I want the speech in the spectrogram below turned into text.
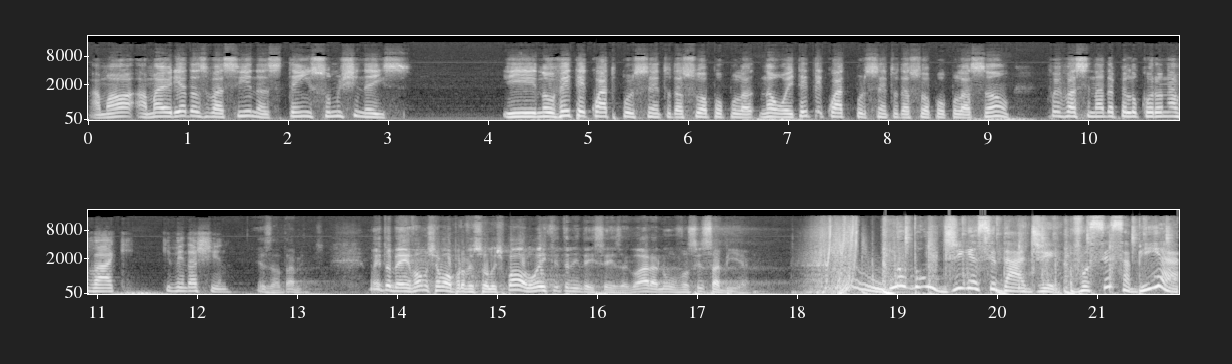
a, ma a maioria das vacinas tem insumo chinês. E 94% da sua população, não, 84% da sua população foi vacinada pelo Coronavac, que vem da China. Exatamente. Muito bem, vamos chamar o professor Luiz Paulo, 8h36 agora, no Você Sabia. No Bom Dia Cidade, você sabia?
